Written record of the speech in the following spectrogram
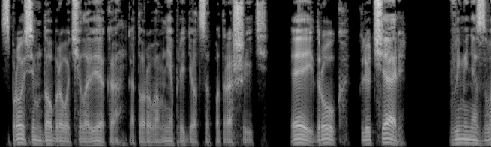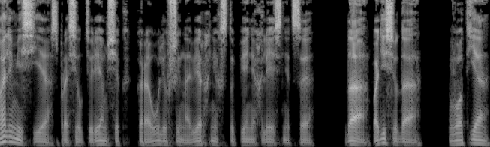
Спросим доброго человека, которого мне придется потрошить. «Эй, друг, ключарь!» «Вы меня звали, месье?» — спросил тюремщик, карауливший на верхних ступенях лестницы. «Да, поди сюда». «Вот я».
